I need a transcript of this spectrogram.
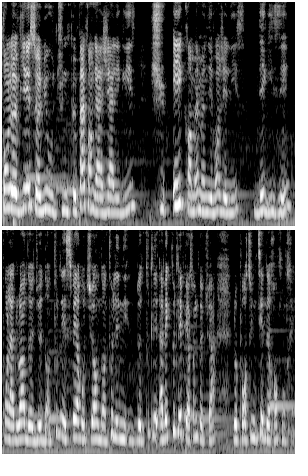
ton levier est celui où tu ne peux pas t'engager à l'église, tu es quand même un évangéliste déguisé pour la gloire de Dieu dans toutes les sphères où tu as, dans les, de toutes les, avec toutes les personnes que tu as l'opportunité de rencontrer.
